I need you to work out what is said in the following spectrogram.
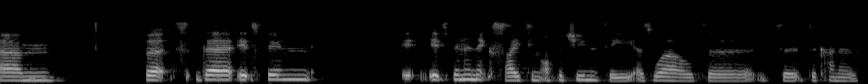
um, but there it's been it, has been an exciting opportunity as well to to to kind of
